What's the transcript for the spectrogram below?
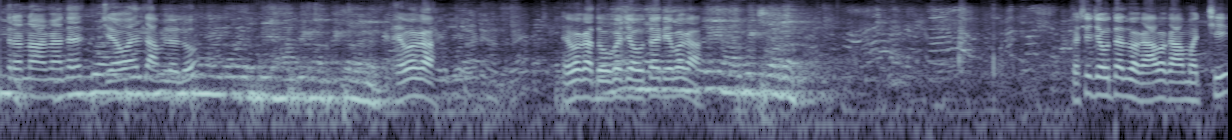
मित्रांनो आम्ही आता जेवायला थांबलेलो. हे बघा. हे बघा दोघं जेवतायत हे बघा. कसे जेवतात बघा? हा बघा मच्छी.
